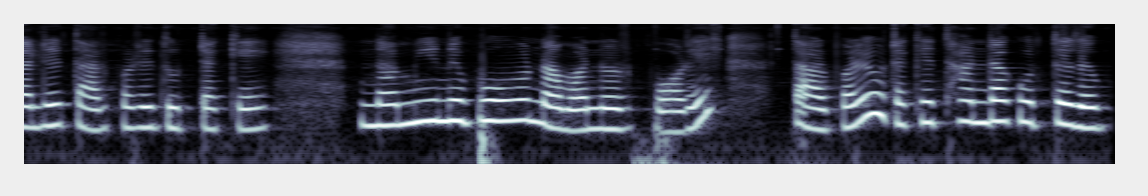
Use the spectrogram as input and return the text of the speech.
গেলে তারপরে দুধটাকে নামিয়ে নেব, নামানোর পরে তারপরে ওটাকে ঠান্ডা করতে দেব।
